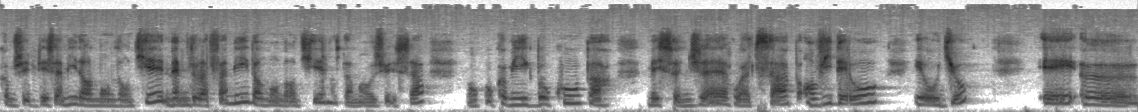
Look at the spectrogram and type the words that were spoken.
comme j'ai des amis dans le monde entier, même de la famille dans le monde entier, notamment aux USA, donc on communique beaucoup par Messenger, WhatsApp, en vidéo et audio. Et euh,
